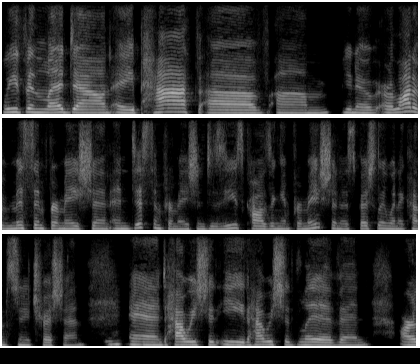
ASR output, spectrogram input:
we've been led down a path of um, you know, a lot of misinformation and disinformation, disease causing information, especially when it comes to nutrition mm-hmm. and how we should eat, how we should live and our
